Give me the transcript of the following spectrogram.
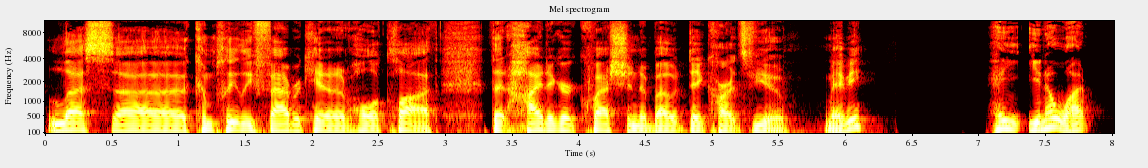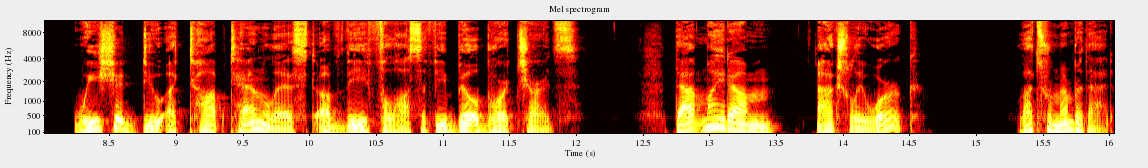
less uh, completely fabricated out of whole cloth that Heidegger questioned about Descartes' view. Maybe? Hey, you know what? We should do a top 10 list of the philosophy billboard charts. That might, um, actually work. Let's remember that.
